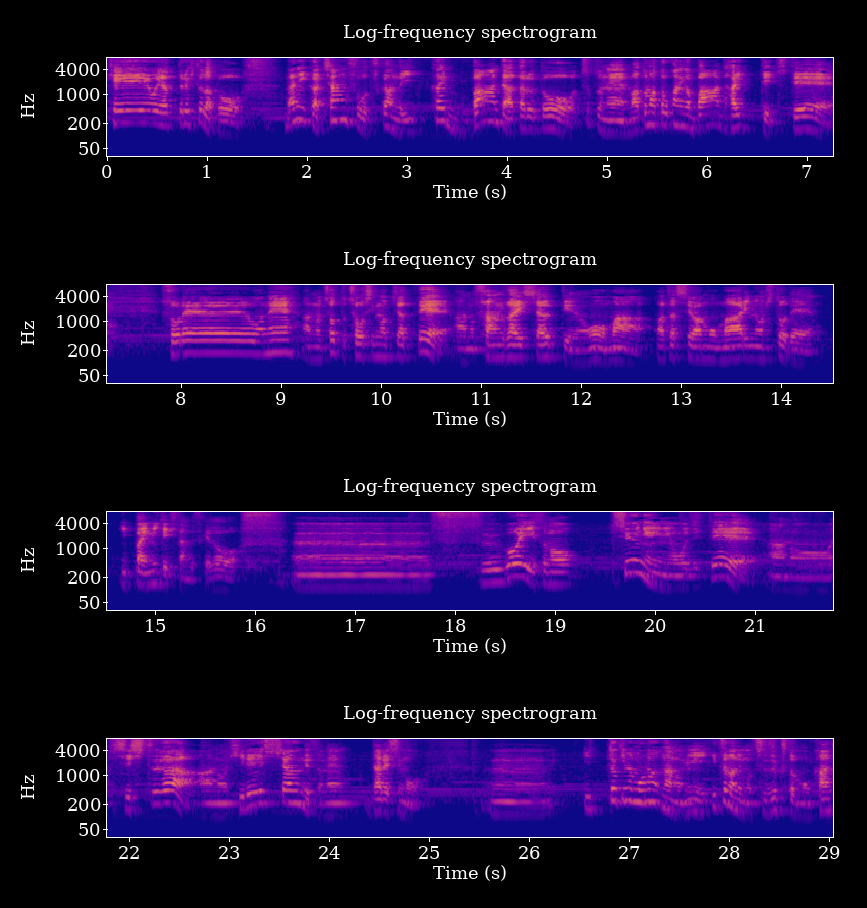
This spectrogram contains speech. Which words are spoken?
経営をやってる人だと何かチャンスをつかんで一回バーンって当たるとちょっとねまとまったお金がバーンって入ってきてそれをねあのちょっと調子に乗っちゃってあの散財しちゃうっていうのをまあ私はもう周りの人でいっぱい見てきたんですけどうーんすごいその収入に応じてあの支出があの比例しちゃうんですよね。誰しも。うん一時のものなのにいつまでも続くともう勘違い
